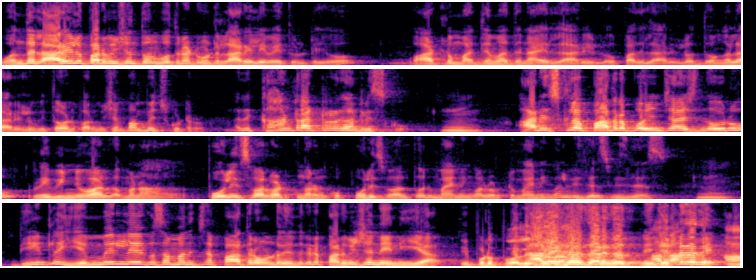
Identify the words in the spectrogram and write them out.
వంద లారీలు పర్మిషన్తో పోతున్నటువంటి లారీలు ఏవైతే ఉంటాయో వాటిలో మధ్య మధ్యన ఐదు లారీలు పది లారీలు దొంగ లారీలు వితౌట్ పర్మిషన్ పంపించుకుంటారు. అది కాంట్రాక్టర్ గారి రిస్క్ ఆ రిస్క్లో పాత్ర పోషించాల్సింది ఎవరు రెవెన్యూ వాళ్ళు మన పోలీస్ వాళ్ళు పట్టుకున్నారు అనుకో పోలీస్ వాళ్ళతో మైనింగ్ వాళ్ళు పట్టు మైనింగ్ వాళ్ళు బిజినెస్ బిజినెస్ దీంట్లో ఎమ్మెల్యేకు సంబంధించిన పాత్ర ఉండదు ఎందుకంటే పర్మిషన్ నేను ఇయ్యా. ఇప్పుడు నా దగ్గర జరగదు. నేను చెప్పేదే ఆ.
